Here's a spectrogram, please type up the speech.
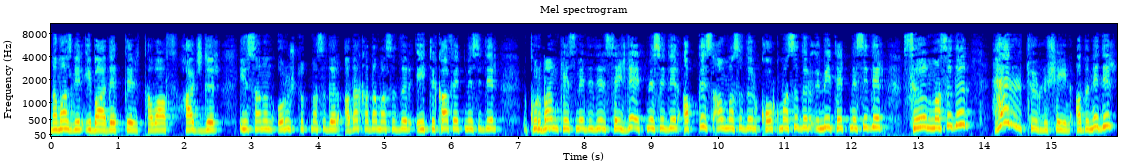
Namaz bir ibadettir, tavaf, hacdır, insanın oruç tutmasıdır, adak adamasıdır, itikaf etmesidir, kurban kesmedidir, secde etmesidir, abdest almasıdır, korkmasıdır, ümit etmesidir, sığınmasıdır. Her türlü şeyin adı nedir?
